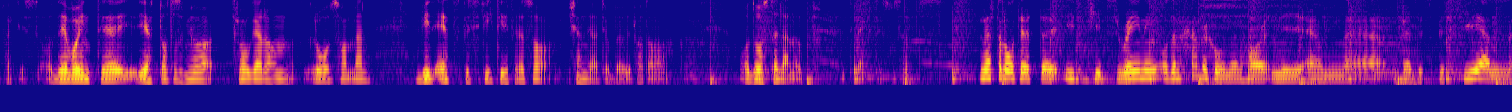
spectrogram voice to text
Faktiskt. Och det var inte jätteofta som jag frågade om råd som, men vid ett specifikt tillfälle så kände jag att jag behövde prata med honom. Och då ställde han upp direkt. Liksom, så att, Nästa låt heter It Keeps Raining och den här versionen har ni en eh, väldigt speciell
